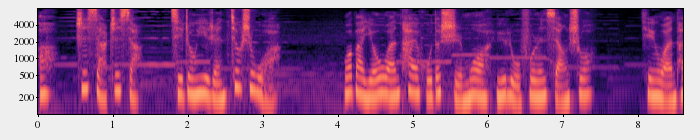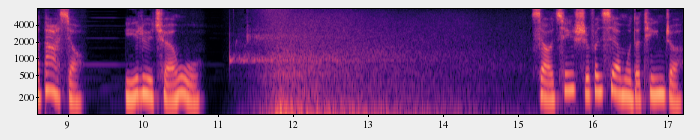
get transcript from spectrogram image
哦，知晓，知晓。”其中一人就是我，我把游玩太湖的始末与鲁夫人详说，听完她大笑，一律全无。小青十分羡慕地听着，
